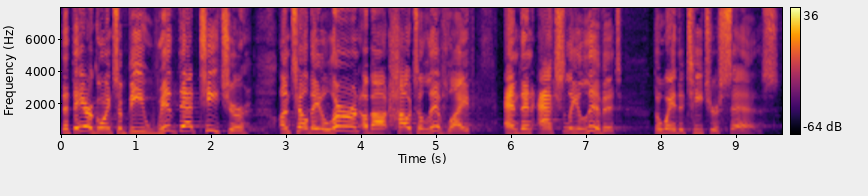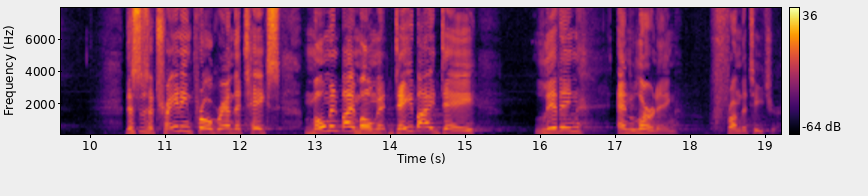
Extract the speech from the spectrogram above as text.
that they are going to be with that teacher until they learn about how to live life and then actually live it the way the teacher says. This is a training program that takes moment by moment, day by day, living and learning from the teacher.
